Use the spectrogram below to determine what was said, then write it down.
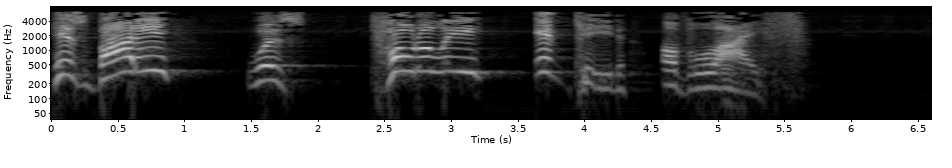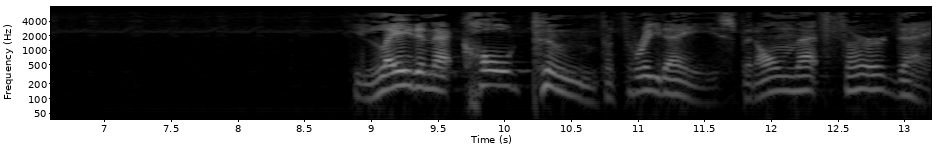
His body was totally emptied of life. He laid in that cold tomb for three days, but on that third day,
